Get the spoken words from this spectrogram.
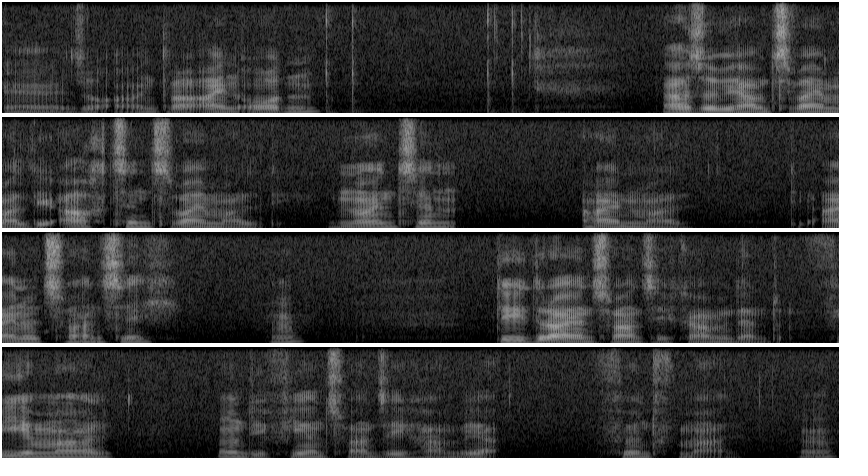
äh, so einordnen. Also wir haben zweimal die 18, zweimal die 19, einmal die 21. Hm? Die 23 haben wir dann viermal und die 24 haben wir fünfmal. Hm?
